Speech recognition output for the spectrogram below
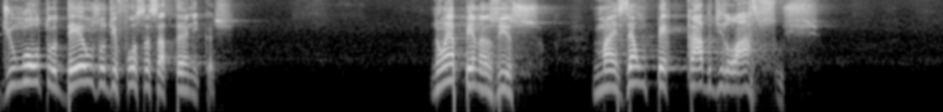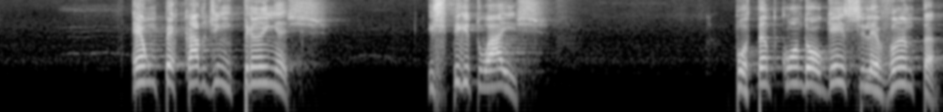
de um outro Deus ou de forças satânicas. Não é apenas isso, mas é um pecado de laços. É um pecado de entranhas espirituais. Portanto, quando alguém se levanta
